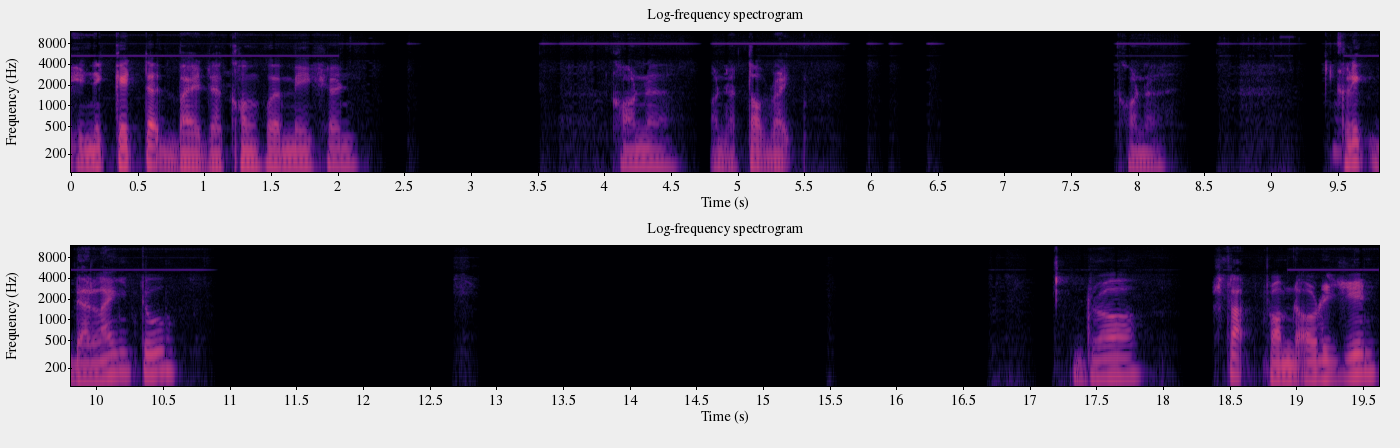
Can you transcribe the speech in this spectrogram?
indicated by the confirmation corner on the top right corner. Click the line tool draw start from the origin.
